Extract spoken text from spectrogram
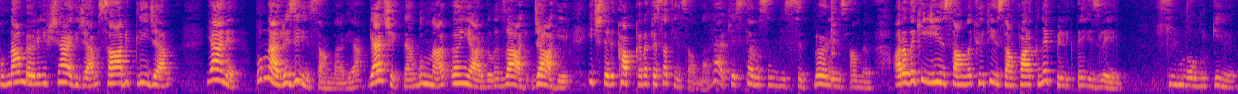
Bundan böyle ifşa edeceğim, sabitleyeceğim. Yani bunlar rezil insanlar ya. Gerçekten bunlar ön yargılı, cahil, içleri kapkara fesat insanlar. Herkes tanısın, bilsin böyle insanları. Aradaki iyi insanla kötü insan farkını hep birlikte izleyelim. Suyumu doldurup geliyorum.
